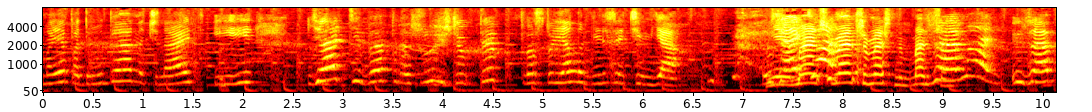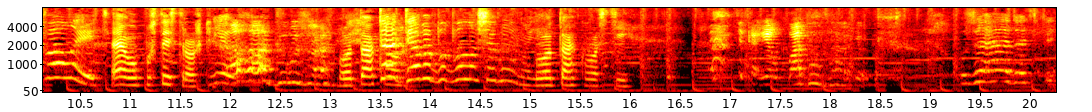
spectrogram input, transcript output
Моя подруга начинает, и я тебя прошу, чтобы ты простояла больше, чем я. Ні, менше, менше, менше, менше. Вже, вже болить. Е, опустись трошки. Ні. Ага, дуже. Отак Так, от. треба би було все рівно. Отак ось стій. Чекай, я впаду зараз. Уже 25.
